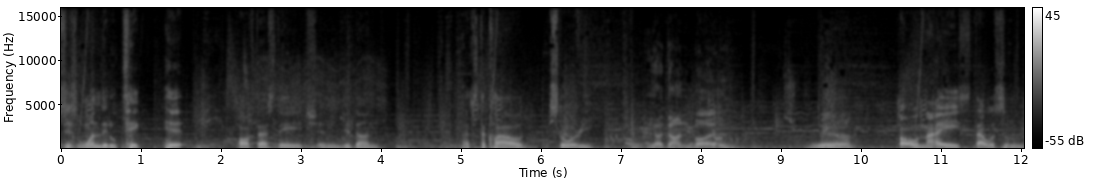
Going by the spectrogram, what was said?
Just one little tick hit off that stage and you're done. That's the Cloud story. You're done, bud. Yeah. Oh, nice. That was some.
